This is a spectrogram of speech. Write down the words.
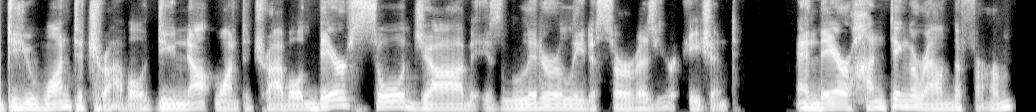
Do you want to travel? Do you not want to travel? Their sole job is literally to serve as your agent. And they are hunting around the firm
